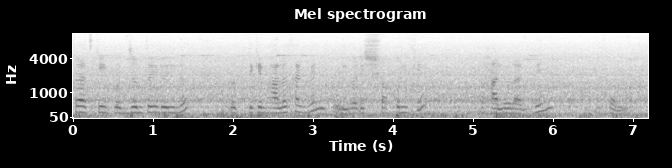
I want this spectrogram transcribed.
তো আজকে এই পর্যন্তই রইল। প্রত্যেকে ভালো থাকবেন, পরিবারের সকলকে ভালো রাখবেন। ধন্যবাদ।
